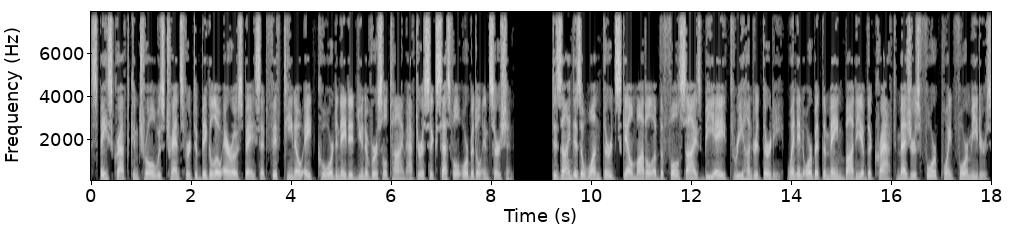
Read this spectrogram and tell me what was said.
Spacecraft control was transferred to Bigelow Aerospace at 1508 Coordinated Universal Time after a successful orbital insertion. Designed as a one-third scale model of the full-size BA-330, when in orbit the main body of the craft measures 4.4 meters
